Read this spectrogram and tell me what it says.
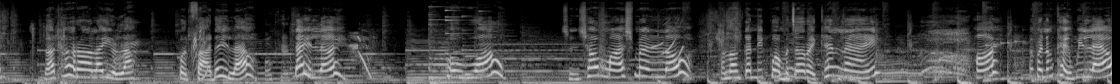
นแล้วเธอรออะไรอยู่ล่ะเปิดฝาได้แล้วโอเคได้เลยโอ้ว้าว ฉันชอบมาร์ชเมลโล่มาลองกันดีกว่ามันจะอร่อยแค่ไหนเฮ้ยมันเป็นน้ำแข็งไปแล้ว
